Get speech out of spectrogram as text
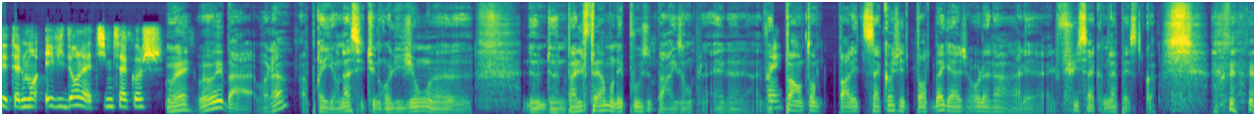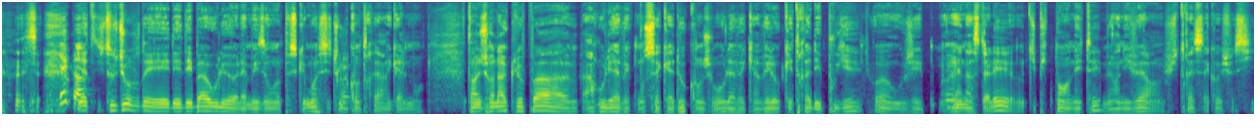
C'est tellement évident la team sacoche. Ouais, ouais, ouais, bah voilà. Après, il y en a, c'est une religion euh, de, de ne pas le faire. Mon épouse, par exemple, elle, elle veut Ouais. pas entendre parler de sacoche et de porte-bagages. Oh là là, elle, elle fuit ça comme la peste, quoi. Il y a toujours des, des débats houleux à la maison, hein, parce que moi, c'est tout le contraire également. Attends, je renacle pas euh, à rouler avec mon sac à dos quand je roule avec un vélo qui est très dépouillé, tu vois, où j'ai rien installé, euh, typiquement en été, mais en hiver, je suis très sacoche aussi.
